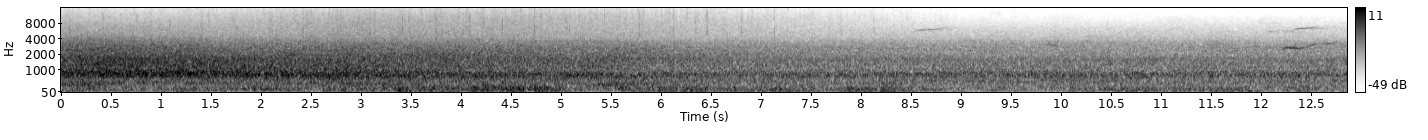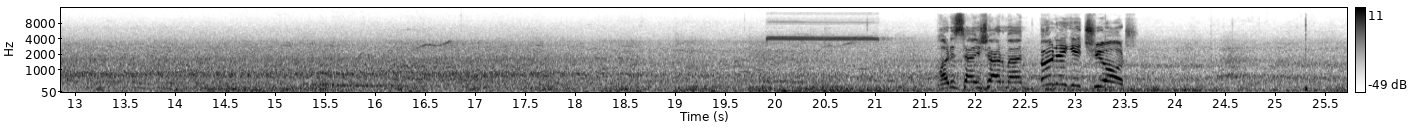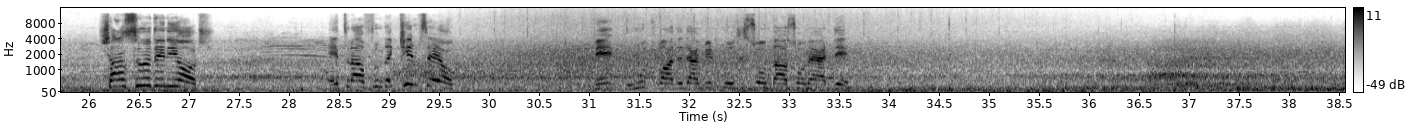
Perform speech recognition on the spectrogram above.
Paris Saint Germain öne geçiyor. Şansını deniyor. Etrafında kimse yok. Ve umut vadeden bir pozisyon daha sona erdi.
